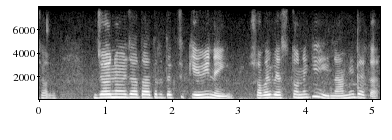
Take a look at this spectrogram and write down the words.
চলো। জয়েন হয়ে যাও তাড়াতাড়ি দেখছি কেউই নেই। সবাই ব্যস্ত নাকি? নামই বেকার।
